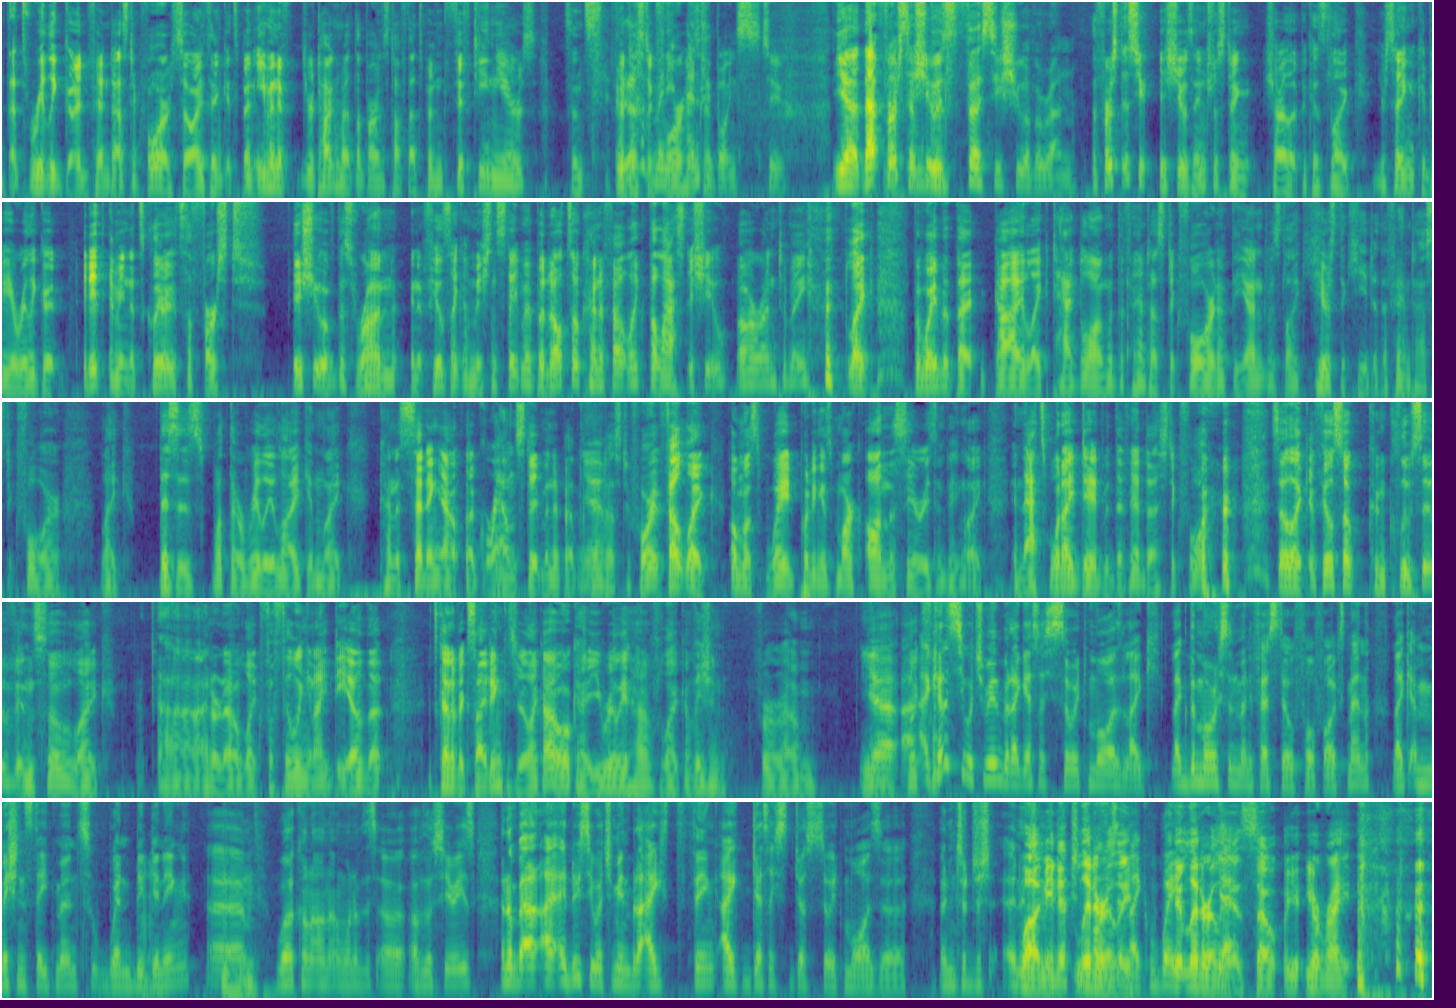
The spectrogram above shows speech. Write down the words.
that's really good Fantastic Four. So I think it's been even if you're talking about the Byrne stuff, that's been 15 years since We don't have Fantastic many Four has. entry had- points too. Yeah, that first some issue is first issue of a run. the first issue issue is interesting, Charlotte, because like you're saying it could be a really good. It is. I mean, it's clear it's the first issue of this run, and it feels like a mission statement, but it also kind of felt like the last issue of a run to me. like the way that that guy like tagged along with the Fantastic Four, and at the end was like, "Here's the key to the Fantastic Four. Like this is what they're really like," and like kind of setting out a ground statement about the Yeah. Fantastic Four. It felt like almost Waid putting his mark on the series and being like, and that's what I did with the Fantastic Four. so like it feels so conclusive and so like uh, I don't know, like fulfilling an idea that it's kind of exciting because you're like, oh, okay, you really have like a vision for um. Yeah, know, like I, I kind of see what you mean, but I guess I saw it more as like like the Morrison Manifesto for for X Men, like a mission statement when beginning uh, Mhm. work on, on on one of this uh, of those series. I know, but I, I do see what you mean. But I think I guess I just saw it more as a an introduction. An Well, I mean, it introduction point and, literally, like wait, it literally yeah. is. So you're right.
